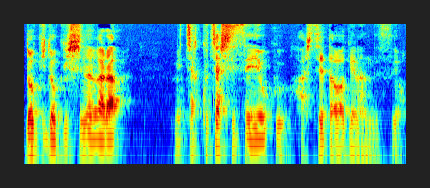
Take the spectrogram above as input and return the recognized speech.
ドキドキしながらめちゃくちゃ姿勢よく走ってたわけなんですよ。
